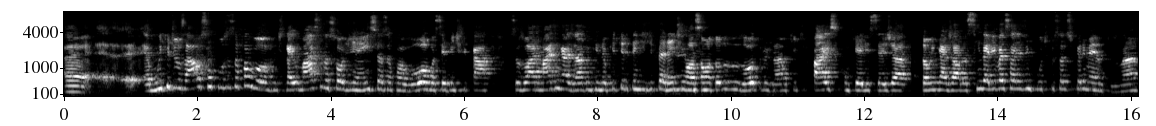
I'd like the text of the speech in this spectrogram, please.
É, é, é, muito de usar os recursos a favor, extrair o máximo da sua audiência a seu favor, você identificar seu usuário mais engajado, entender o que, que ele tem de diferente em relação a todos os outros, né? o que, que faz com que ele seja tão engajado assim, dali vai sair os inputs para os seus experimentos. Né?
